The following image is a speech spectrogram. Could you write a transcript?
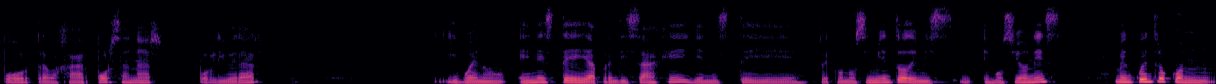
por trabajar, por sanar, por liberar. Y bueno, en este aprendizaje y en este reconocimiento de mis emociones, me encuentro con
